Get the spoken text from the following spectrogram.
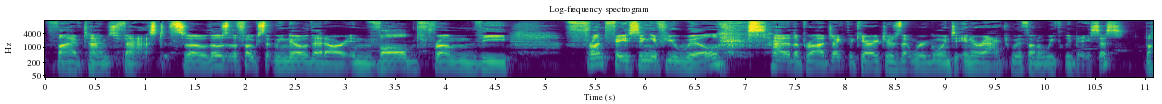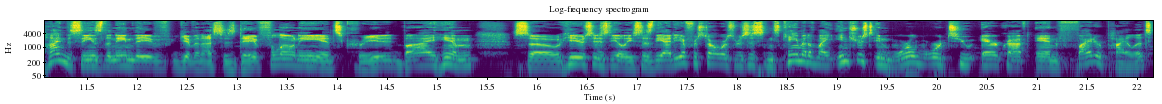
five times fast. So those are the folks that we know that are involved from the front facing, if you will, side of the project, the characters that we're going to interact with on a weekly basis. Behind the scenes, the name they've given us is Dave Filoni. It's created by him. So here's his deal. He says, the idea for Star Wars Resistance came out of my interest in World War II aircraft and fighter pilots.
